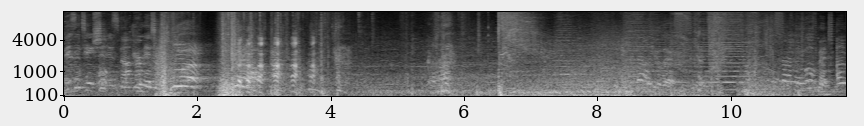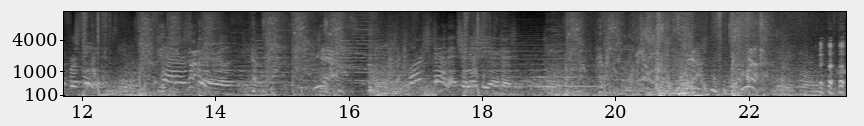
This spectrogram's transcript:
Visitation is not permitted. Cellular. Sudden movement unforeseen. Counterspiral. Large damage initiated.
